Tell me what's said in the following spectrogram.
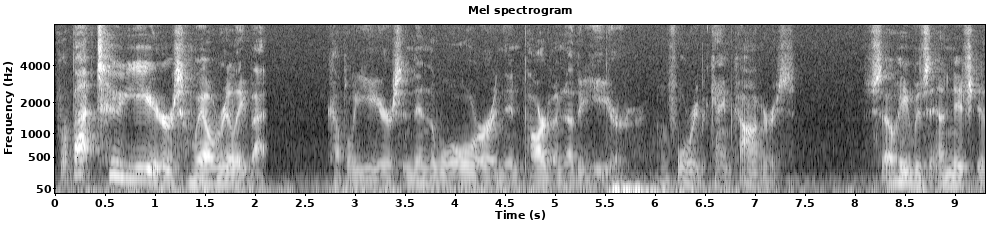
for about two years, well, really about a couple of years, and then the war, and then part of another year before he became Congress. So he was initially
